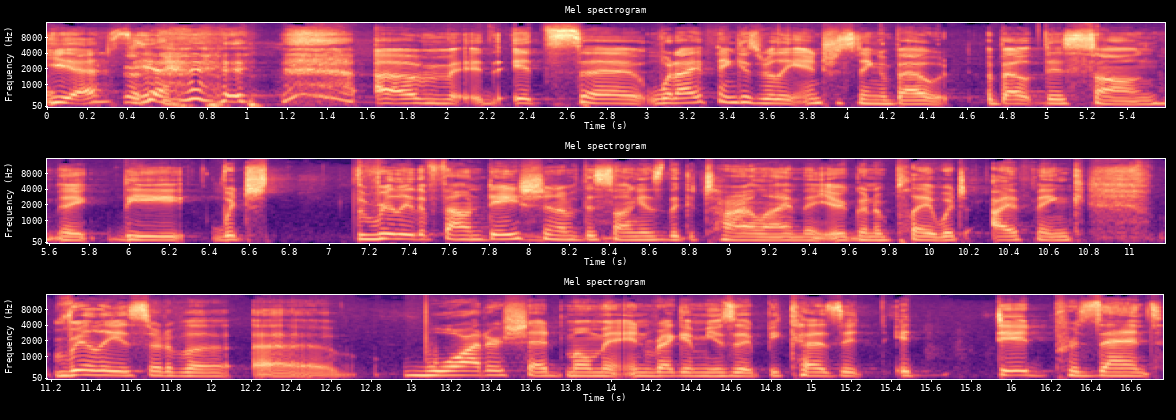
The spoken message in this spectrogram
Yes, yeah. um, it, it's uh, what I think is really interesting about about this song, the, the which the, really the foundation of the song is the guitar line that you're going to play, which I think really is sort of a, a watershed moment in reggae music because it it did present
